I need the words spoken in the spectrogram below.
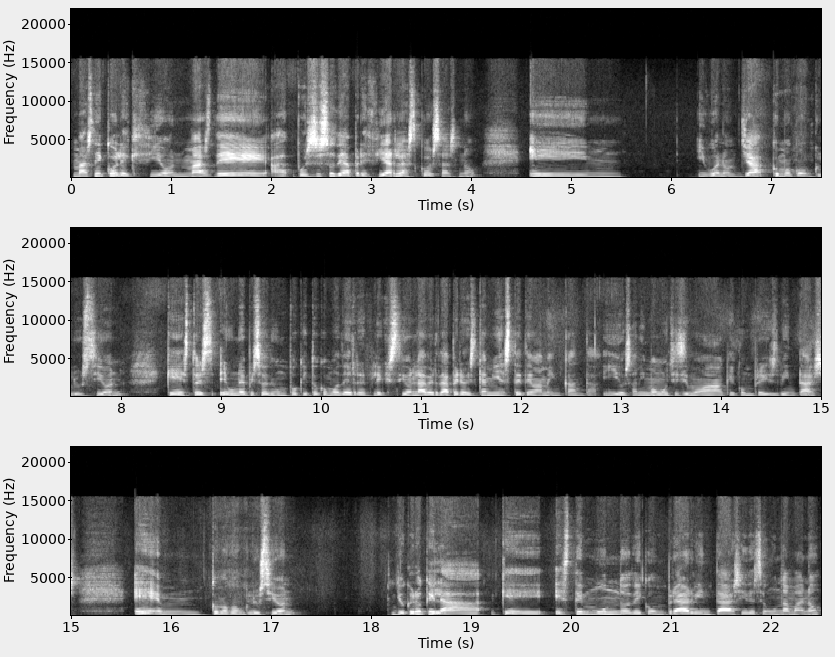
más de colección, más de, pues eso, de apreciar las cosas, ¿no? Y, y bueno, ya como conclusión, que esto es un episodio un poquito como de reflexión, la verdad, pero es que a mí este tema me encanta y os animo muchísimo a que compréis vintage. Em, como conclusión, yo creo que, la, que este mundo de comprar vintage y de segunda mano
